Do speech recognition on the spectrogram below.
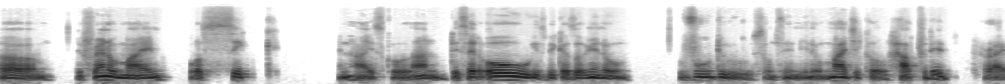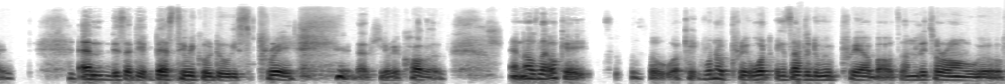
um, a friend of mine was sick in high school, and they said, "Oh, it's because of you know voodoo, something you know magical happening, right?" And they said the best thing we could do is pray that he recovered. And I was like, okay, so okay, we want to pray. What exactly do we pray about? And later on, we'll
